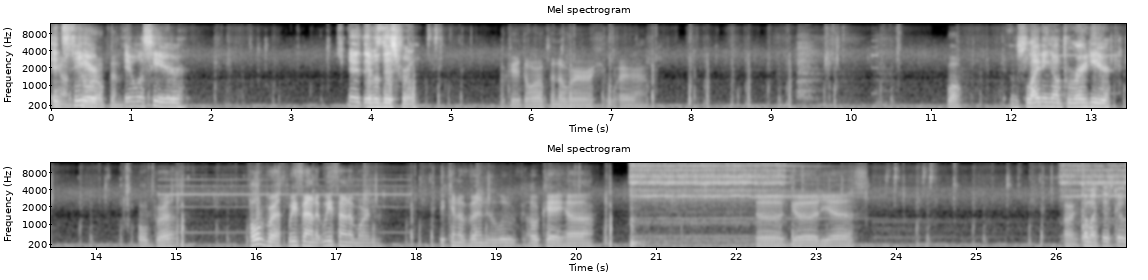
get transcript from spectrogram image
It's on, here. Door open. It was here. It, it was this room. Okay, door opened over where? Whoa. It was lighting up right here. Hold breath. Hold breath. We found it. We found it, Martin. We can avenge Luke. Okay, uh. Good, good, yes. Alright. Come on, let's go.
